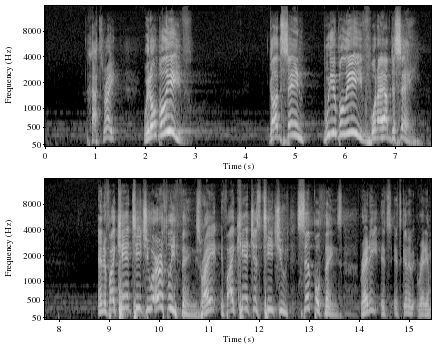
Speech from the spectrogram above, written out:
That's right. We don't believe. God's saying, Will you believe what I have to say? And if I can't teach you earthly things, right? If I can't just teach you simple things, Ready? It's, it's be, ready, I'm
